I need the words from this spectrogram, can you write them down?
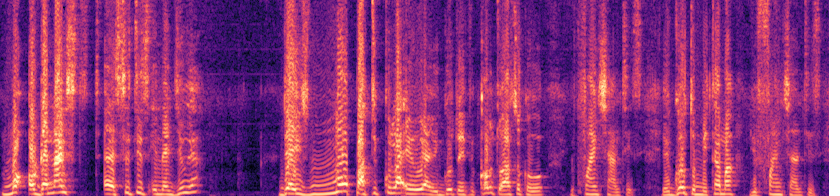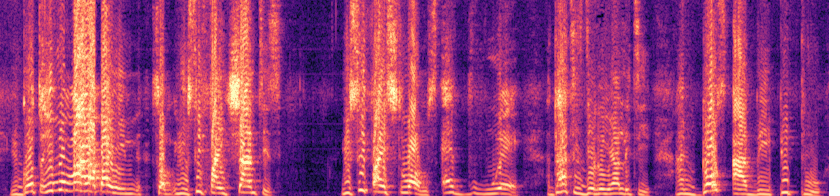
more organized uh, cities in Nigeria. There is no particular area you go to. If you come to Asoko, you find shanties. You go to Mitama, you find shanties. You go to even Maraba in some, you still find shanties. You see find slums everywhere. That is the reality. And those are the people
